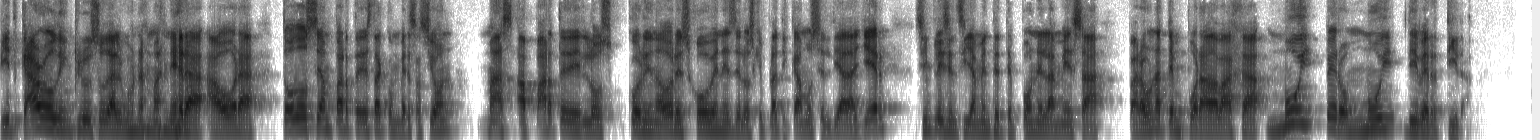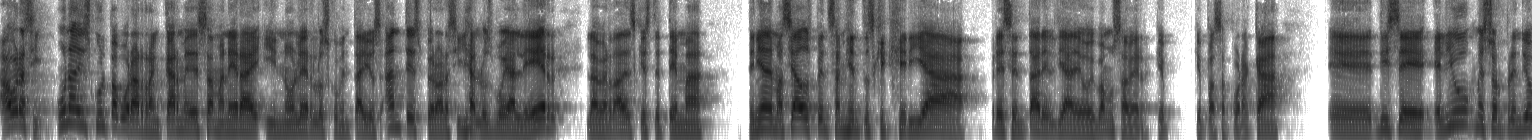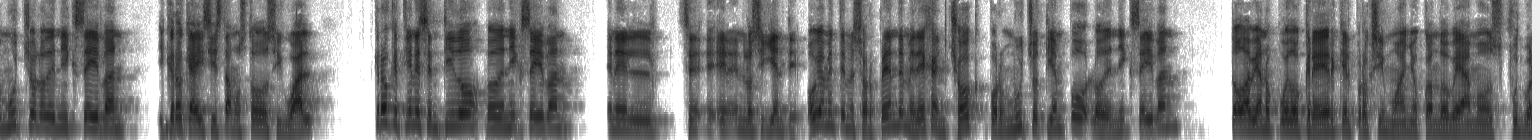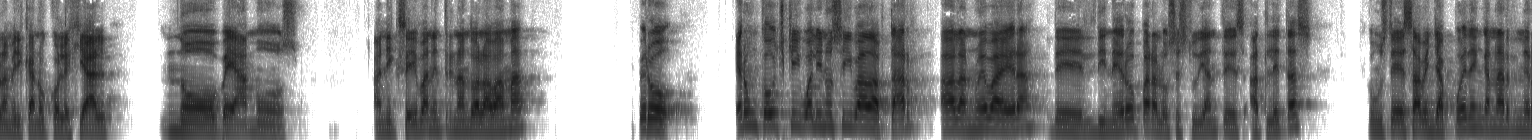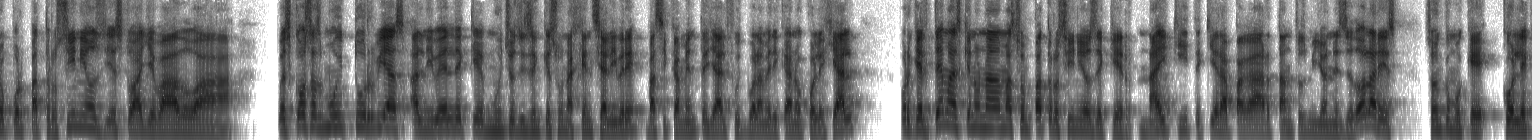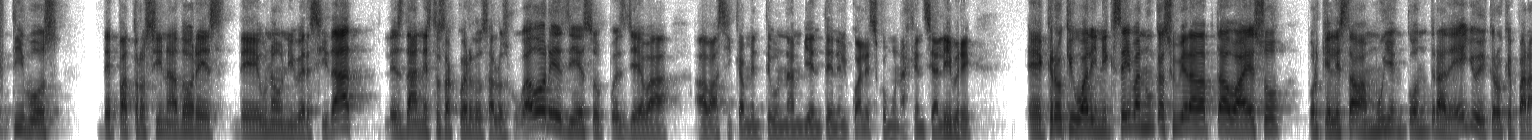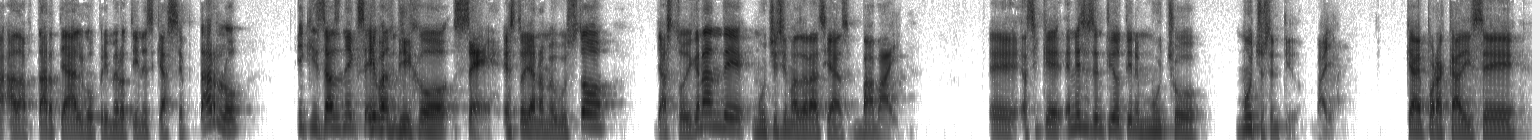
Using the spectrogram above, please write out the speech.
Pete Carroll incluso de alguna manera ahora, todos sean parte de esta conversación, más aparte de los coordinadores jóvenes de los que platicamos el día de ayer, simple y sencillamente te pone la mesa para una temporada baja muy, pero muy divertida. Ahora sí, una disculpa por arrancarme de esa manera y no leer los comentarios antes, pero ahora sí ya los voy a leer. La verdad es que este tema tenía demasiados pensamientos que quería presentar el día de hoy. Vamos a ver qué, qué pasa por acá. Eh, dice, Eliu, me sorprendió mucho lo de Nick Saban y creo que ahí sí estamos todos igual. Creo que tiene sentido lo de Nick Saban en, el, en lo siguiente. Obviamente me sorprende, me deja en shock por mucho tiempo lo de Nick Saban. Todavía no puedo creer que el próximo año cuando veamos fútbol americano colegial no veamos a Nick Saban entrenando a Alabama. Pero era un coach que igual y no se iba a adaptar a la nueva era del dinero para los estudiantes atletas. Como ustedes saben, ya pueden ganar dinero por patrocinios y esto ha llevado a pues cosas muy turbias al nivel de que muchos dicen que es una agencia libre, básicamente ya el fútbol americano colegial, porque el tema es que no nada más son patrocinios de que Nike te quiera pagar tantos millones de dólares, son como que colectivos de patrocinadores de una universidad les dan estos acuerdos a los jugadores y eso pues lleva a básicamente un ambiente en el cual es como una agencia libre. Eh, creo que igual y Nick Saban nunca se hubiera adaptado a eso porque él estaba muy en contra de ello y creo que para adaptarte a algo primero tienes que aceptarlo. Y quizás Nick Saban dijo, sé, esto ya no me gustó, ya estoy grande, muchísimas gracias, bye bye. Eh, así que en ese sentido tiene mucho, mucho sentido. Vaya. ¿Qué hay por acá? Dice,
